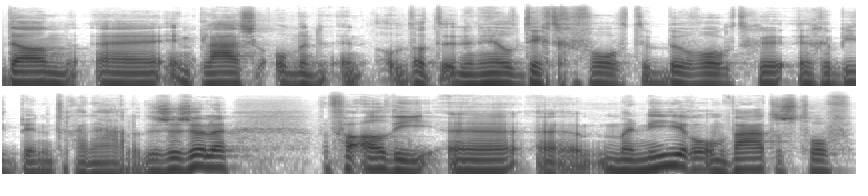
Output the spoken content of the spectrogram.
Dan uh, in plaats om, een, een, om dat in een heel dichtgevolgd bevolkt ge, gebied binnen te gaan halen. Dus we zullen voor al die manieren om waterstof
